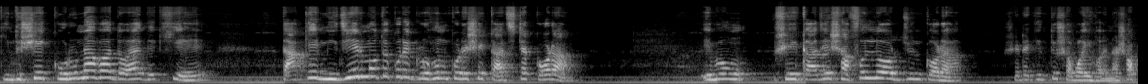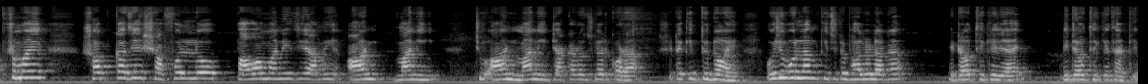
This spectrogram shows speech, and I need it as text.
কিন্তু সেই করুণা বা দয়া দেখিয়ে তাকে নিজের মতো করে গ্রহণ করে সে কাজটা করা এবং সেই কাজে সাফল্য অর্জন করা সেটা কিন্তু সবাই হয় না। সবসময় সব কাজে সাফল্য পাওয়া মানে যে আমি earn money to earn money টাকা রোজগার করা, সেটা কিন্তু নয়। ওই যে বললাম, কিছুটা ভালো লাগা, এটাও থেকে যায়, এটাও থেকে থাকে।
